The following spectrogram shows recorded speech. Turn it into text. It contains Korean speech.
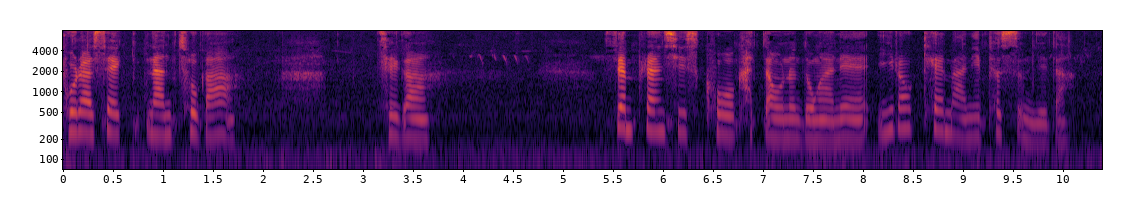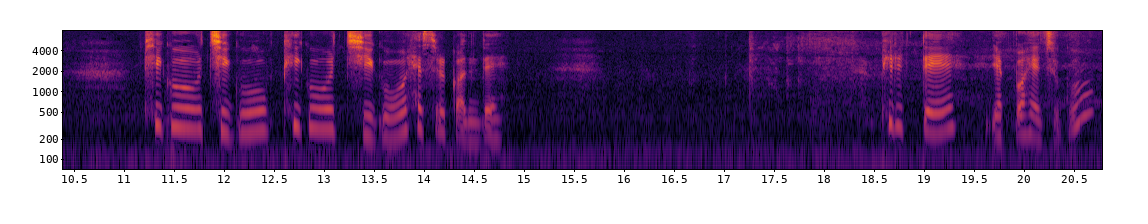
보라색 난초가 제가 샌프란시스코 갔다 오는 동안에 이렇게 많이 폈습니다. 피구 지구 피구 지구 했을 건데 필 때 예뻐해주고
